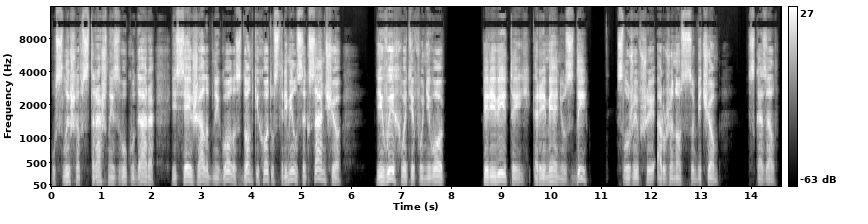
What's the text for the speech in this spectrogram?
Услышав страшный звук удара и сей жалобный голос, Дон Кихот устремился к Санчо и, выхватив у него перевитый ремень узды, служивший оруженосцу бичом, сказал —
